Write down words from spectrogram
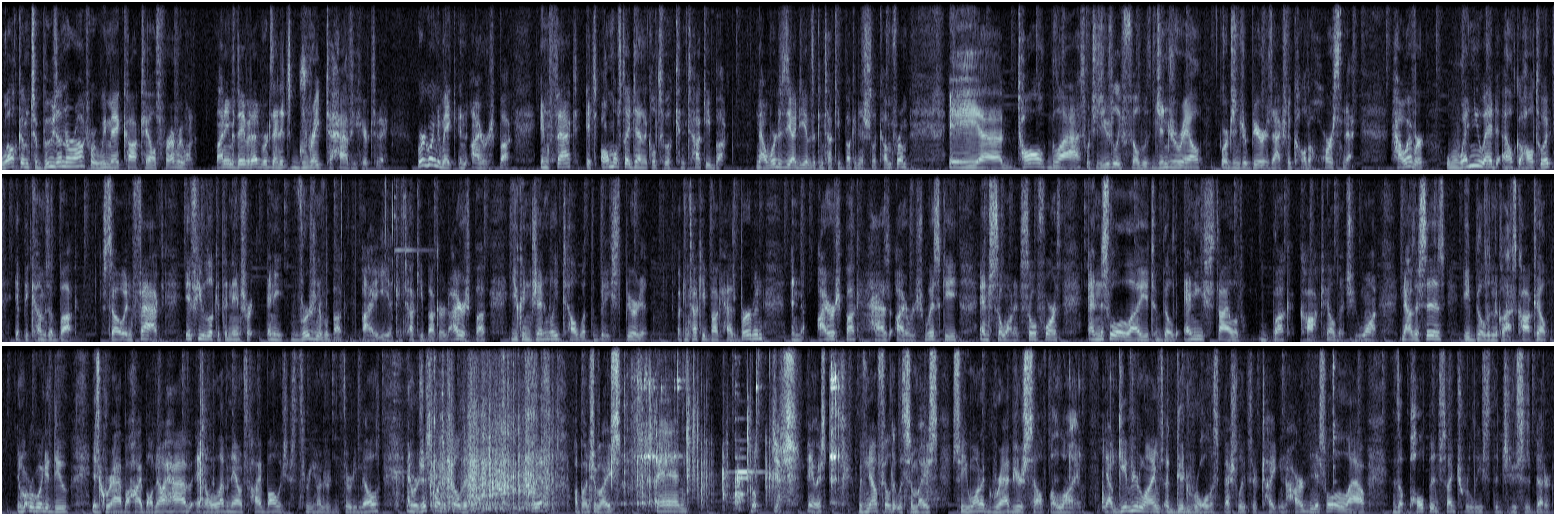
Welcome to Booze on the Rocks, where we make cocktails for everyone. My name is David Edwards, and it's great to have you here today. We're going to make an Irish buck. In fact, it's almost identical to a Kentucky buck. Now, where does the idea of the Kentucky buck initially come from? A uh, tall glass, which is usually filled with ginger ale or ginger beer, is actually called a horse neck. However, when you add alcohol to it, it becomes a buck. So in fact, if you look at the names for any version of a buck, i.e. a Kentucky buck or an Irish buck, you can generally tell what the base spirit is. A Kentucky buck has bourbon, an Irish buck has Irish whiskey, and so on and so forth. And this will allow you to build any style of buck cocktail that you want. Now this is a build in the glass cocktail. And what we're going to do is grab a highball. Now I have an 11 ounce highball, which is 330 mils. And we're just going to fill this up with a bunch of ice. And, whoop, yes. anyways, we've now filled it with some ice. So you wanna grab yourself a lime. Now give your limes a good roll, especially if they're tight and hard, and this will allow the pulp inside to release the juices better.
